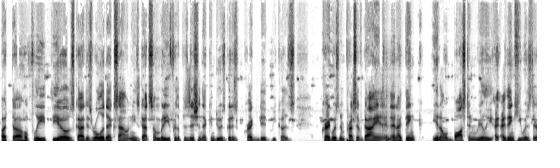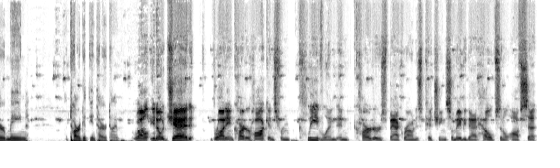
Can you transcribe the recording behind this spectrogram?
But uh, hopefully Theo's got his Rolodex out and he's got somebody for the position that can do as good as Craig did because Craig was an impressive guy. And, and I think, you know, Boston really, I, I think he was their main target the entire time. Well, you know, Jed brought in Carter Hawkins from Cleveland, and Carter's background is pitching, so maybe that helps and will offset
